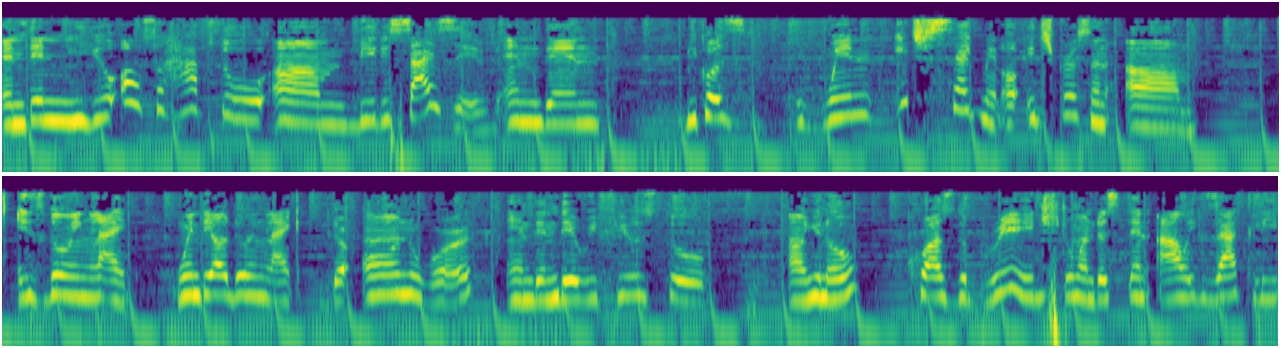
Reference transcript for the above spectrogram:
and then you also have to um, be decisive. And then because when each segment or each person um, is doing like when they are doing like their own work and then they refuse to uh, you know cross the bridge to understand how exactly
